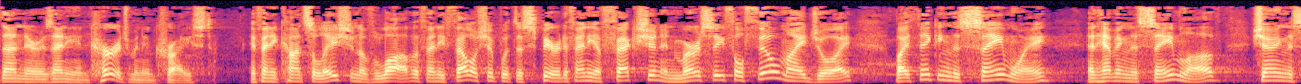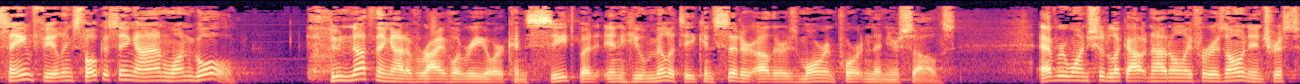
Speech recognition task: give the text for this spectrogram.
then there is any encouragement in Christ, if any consolation of love, if any fellowship with the Spirit, if any affection and mercy, fulfill my joy by thinking the same way and having the same love, sharing the same feelings, focusing on one goal. Do nothing out of rivalry or conceit, but in humility consider others more important than yourselves. Everyone should look out not only for his own interests,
